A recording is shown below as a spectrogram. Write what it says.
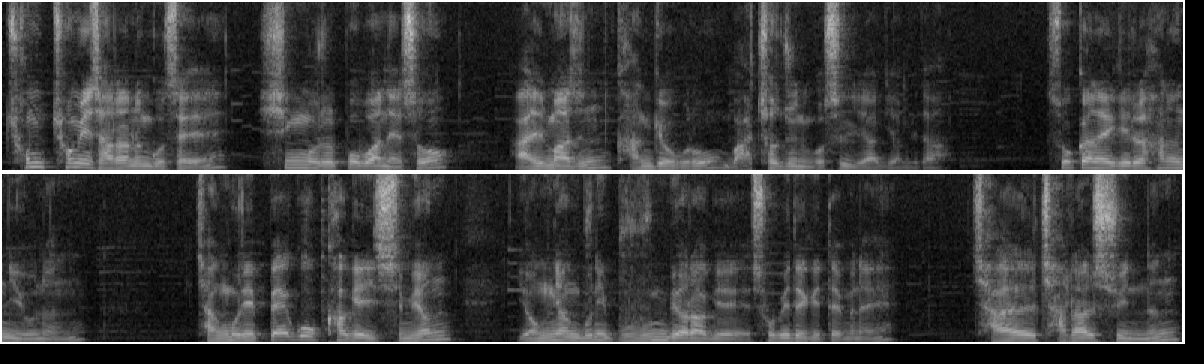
촘촘히 자라는 곳에 식물을 뽑아내서 알맞은 간격으로 맞춰주는 것을 이야기합니다. 솎아내기를 하는 이유는 작물이 빼곡하게 있으면 영양분이 무분별하게 소비되기 때문에 잘 자랄 수 있는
